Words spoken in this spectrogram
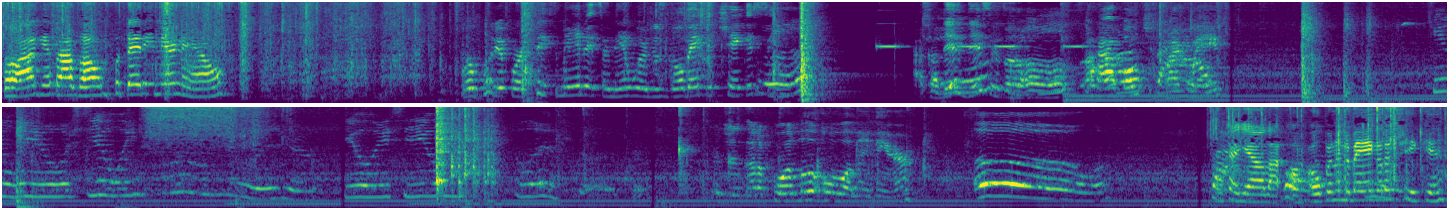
So I guess I'll go and put that in there now. We'll put it for six minutes and then we'll just go back and check and see. Because this, this is a, a, high voltage microwave. We're just gonna pour a little oil in there. Oh. Okay, y'all, I'm opening the bag of the chicken.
